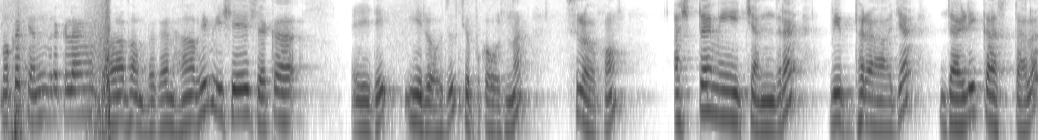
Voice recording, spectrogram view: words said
ముఖ చంద్రకలంకాభ మృగనాభి విశేషక ఇది ఈరోజు చెప్పుకోవాల్సిన శ్లోకం. అష్టమి చంద్ర విభ్రాజ దళికస్థల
